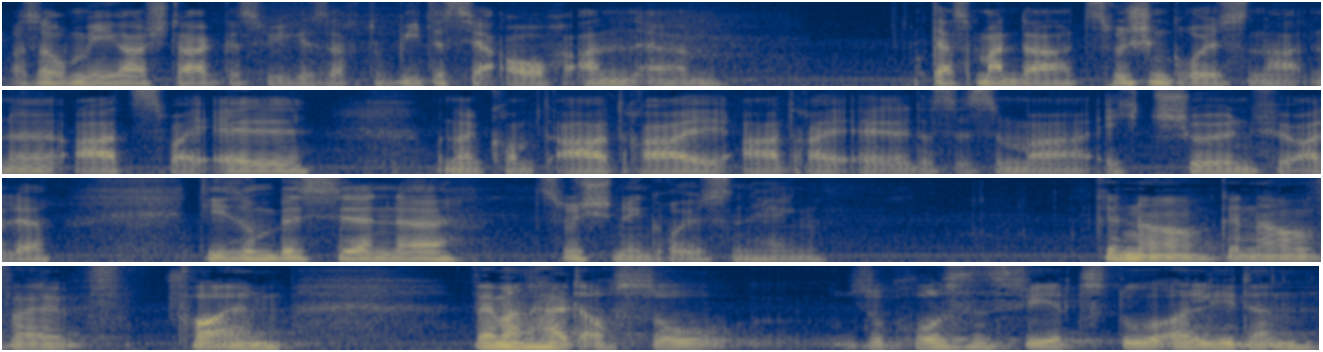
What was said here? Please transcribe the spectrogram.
Was auch mega stark ist, wie gesagt, du bietest ja auch an, ähm, dass man da Zwischengrößen hat, ne? A2L und dann kommt A3, A3L. Das ist immer echt schön für alle, die so ein bisschen ne, zwischen den Größen hängen. Genau, genau, weil vor allem, wenn man halt auch so, so groß ist wie jetzt du, Olli, dann,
